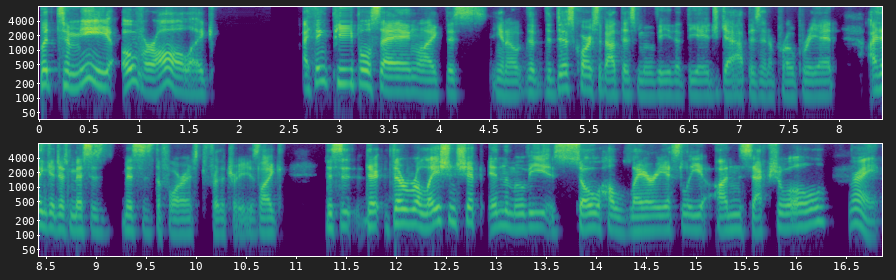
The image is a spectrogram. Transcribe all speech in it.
But to me, overall, like I think people saying like this, you know, the, the discourse about this movie that the age gap is inappropriate. I think it just misses misses the forest for the trees. Like this is their their relationship in the movie is so hilariously unsexual. Right.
